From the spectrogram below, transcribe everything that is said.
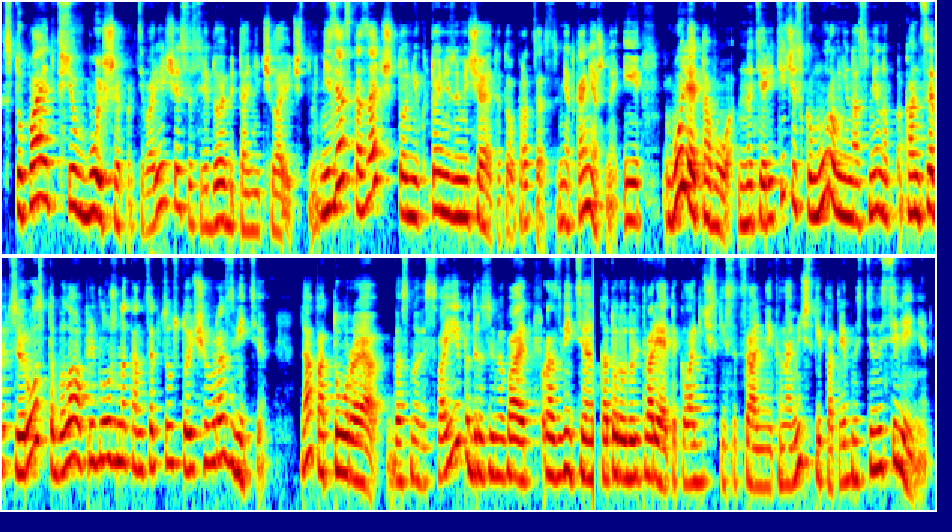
вступает все в большее противоречие со средой обитания человечества. Нельзя сказать, что никто не замечает этого процесса. Нет, конечно. И более того, на теоретическом уровне на смену концепции роста была предложена концепция устойчивого развития да, которая в основе своей подразумевает развитие, которое удовлетворяет экологические, социальные, экономические потребности населения –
